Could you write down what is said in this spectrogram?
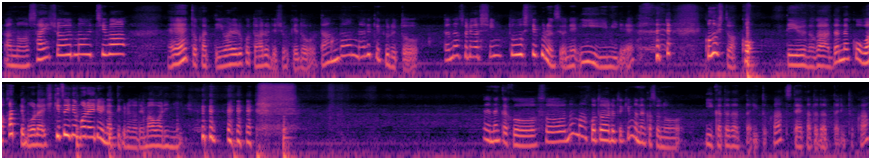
あの最初のうちは「えー?」とかって言われることあるでしょうけどだんだん慣れてくるとだんだんそれが浸透してくるんですよねいい意味で。この人はこうっていうのがだんだんこう分かってもらえ引き継いでもらえるようになってくるので周りに。なんかこうそのまあ断る時もなんかその言い方だったりとか伝え方だったりとか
